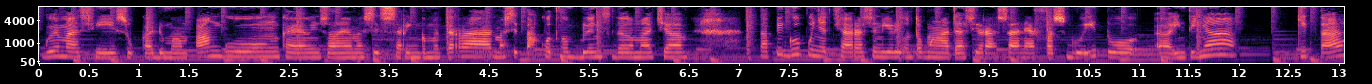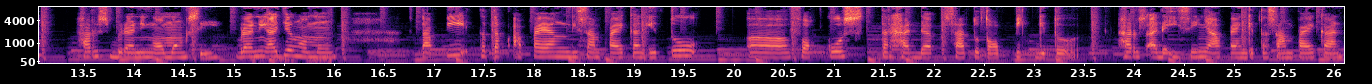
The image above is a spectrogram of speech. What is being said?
Gue masih suka demam panggung kayak misalnya masih sering gemeteran masih takut ngeblank segala macam. Tapi gue punya cara sendiri untuk mengatasi rasa nervous gue itu. Eh, intinya kita harus berani ngomong sih. Berani aja ngomong. Tapi tetap apa yang disampaikan itu eh, fokus terhadap satu topik gitu harus ada isinya apa yang kita sampaikan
